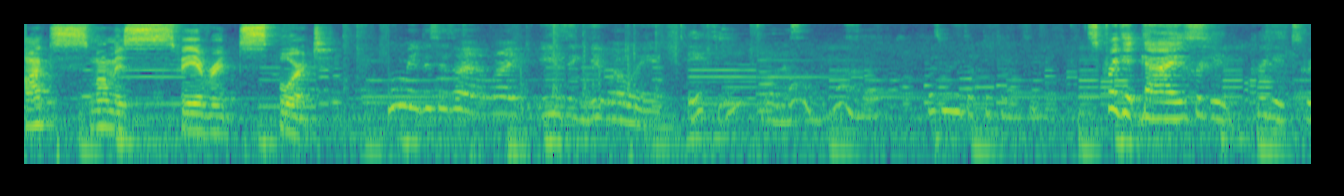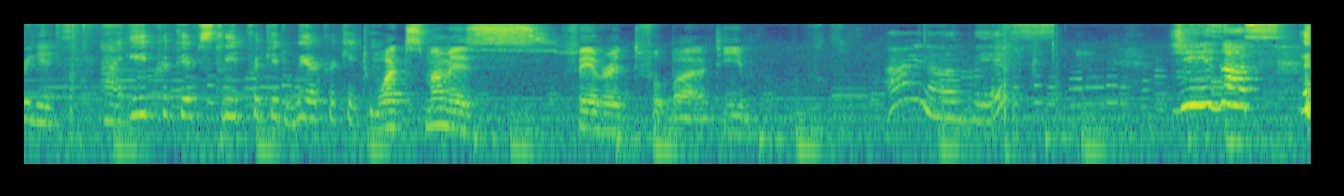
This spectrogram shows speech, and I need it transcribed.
What's mommy's favorite sport? Mommy, this is a like easy giveaway. It's cricket, guys. Cricket, cricket. Cricket. I eat cricket, sleep cricket, wear cricket. What's mommy's favorite football team? I know this. Jesus.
